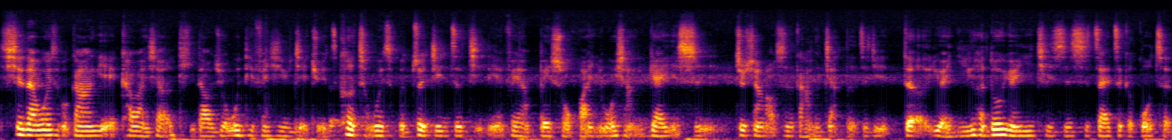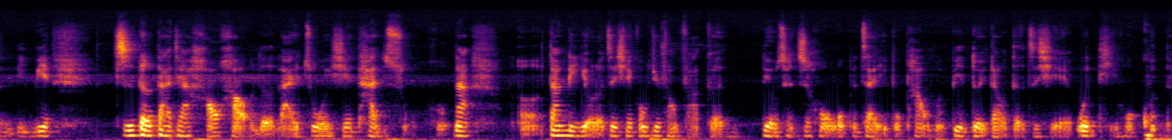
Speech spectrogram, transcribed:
现在为什么刚刚也开玩笑提到，就问题分析与解决课程为什么最近这几年非常备受欢迎？我想应该也是就像老师刚刚讲的这些的原因，很多原因其实是在这个过程里面值得大家好好的来做一些探索。那呃，当你有了这些工具方法跟流程之后，我们再也不怕我们面对到的这些问题或困难。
